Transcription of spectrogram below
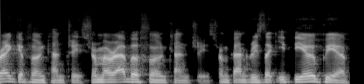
francophone countries, from arabophone countries, from countries like Ethiopia,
